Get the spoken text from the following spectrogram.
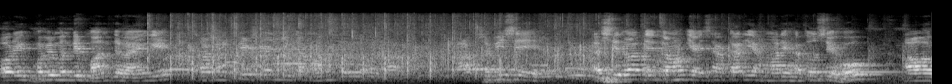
और एक भव्य मंदिर बाँध कर आएँगे। स्वामी निखिलेश्वर जी का मान आप सभी से आशीर्वाद देता हूँ कि ऐसा कार्य हमारे हाथों से हो। और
